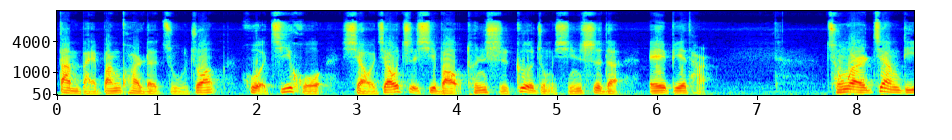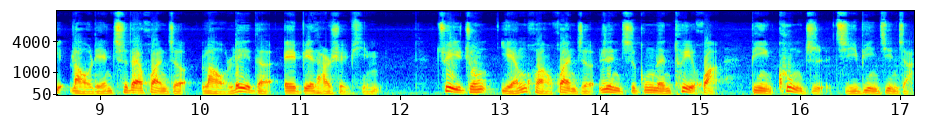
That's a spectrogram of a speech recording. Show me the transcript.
蛋白斑块的组装。或激活小胶质细胞吞噬各种形式的 A 贝塔，从而降低老年痴呆患者脑内的 A 贝塔水平，最终延缓患者认知功能退化，并控制疾病进展。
